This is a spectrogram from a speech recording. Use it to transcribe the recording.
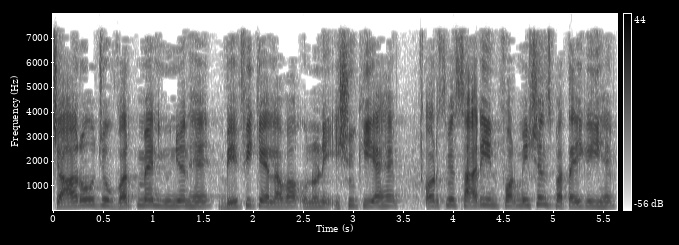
चारों जो वर्कमैन यूनियन है बेफी के अलावा उन्होंने इशू किया है और इसमें सारी इंफॉर्मेशन बताई गई है।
